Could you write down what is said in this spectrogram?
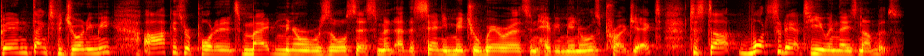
Ben, thanks for joining me. Ark has reported its maiden mineral resource estimate at the Sandy Mitchell Rare Earths and Heavy Minerals project. To start, what stood out to you in these numbers?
